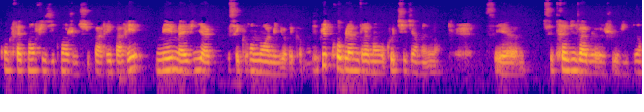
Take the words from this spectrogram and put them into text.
concrètement, physiquement, je ne suis pas réparée, mais ma vie s'est grandement améliorée quand même. plus de problèmes vraiment au quotidien maintenant. C'est euh, très vivable, je le vis bien.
